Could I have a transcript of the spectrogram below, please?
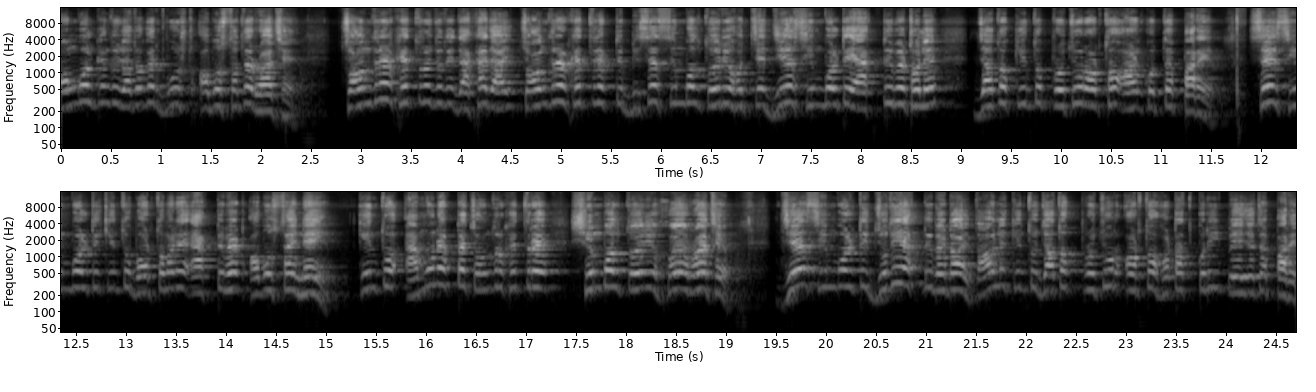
মঙ্গল কিন্তু জাতকের বুস্ট অবস্থাতে রয়েছে। চন্দ্রের ক্ষেত্র যদি দেখা যায়, চন্দ্রের ক্ষেত্রে একটি বিশেষ সিম্বল তৈরি হচ্ছে, যে সিম্বলটি অ্যাক্টিভেট হলে জাতক কিন্তু প্রচুর অর্থ আর্ন করতে পারে। সেই সিম্বলটি কিন্তু বর্তমানে অ্যাক্টিভেট অবস্থায় নেই। কিন্তু এমন একটা চন্দ্রক্ষেত্রে সিম্বল তৈরি হয়ে রয়েছে। যে সিম্বলটি যদি অ্যাক্টিভেট হয়, তাহলে কিন্তু জাতক প্রচুর অর্থ হঠাৎ করেই পেয়ে যেতে পারে।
